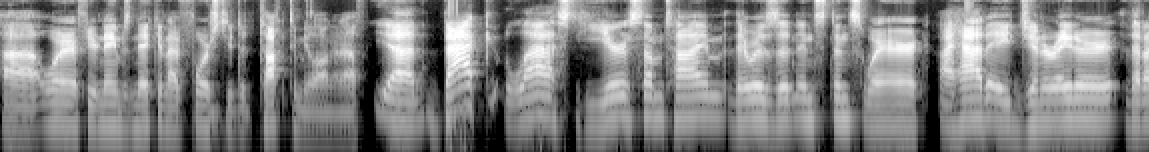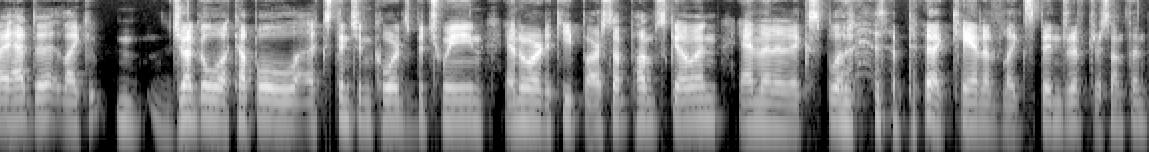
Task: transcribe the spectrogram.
uh, or if your name's Nick and I've forced you to talk to me long enough, yeah, back last year sometime, there was an instance where I had a generator that I had to like juggle a couple extension cords between in order to keep our sump pumps going, and then it exploded a, a can of like Spindrift or something,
